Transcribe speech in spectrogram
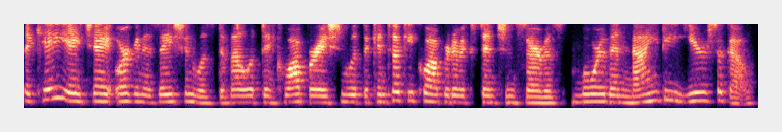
The KEHA organization was developed in cooperation with the Kentucky Cooperative Extension Service more than 90 years ago.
